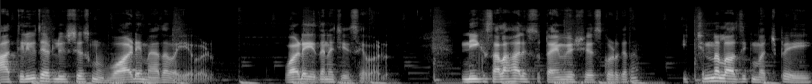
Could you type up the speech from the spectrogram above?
ఆ తెలివితేటలు యూజ్ చేసుకుని వాడే మేధావి అయ్యేవాడు. వాడే ఏదైనా చేసేవాడు. నీకు సలహాలు ఇస్తూ టైం వేస్ట్ చేసుకోడు కదా. ఈ చిన్న లాజిక్ మర్చిపోయి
